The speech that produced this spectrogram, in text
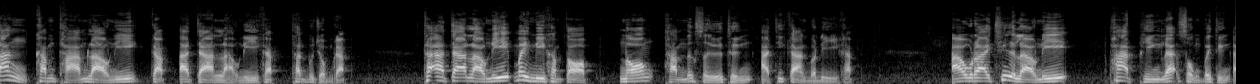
ตั้งคำถามเหล่านี้กับอาจารย์เหล่านี้ครับ ท่านผู้ชมครับ ถ้าอาจารย์เหล่านี้ไม่มีคำตอบน้องทำหนังสือถึงอธิการบดีครับ เอารายชื่อเหล่านี้ พาดพิงและส่งไปถึงอ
